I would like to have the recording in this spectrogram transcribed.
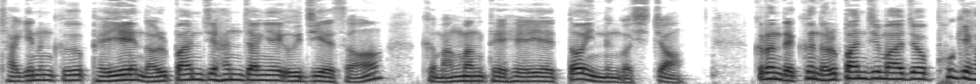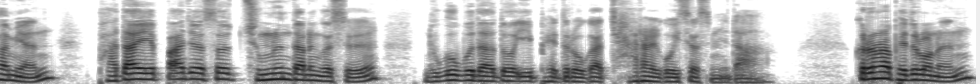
자기는 그 배의 널빤지 한 장에 의지해서 그 망망대해에 떠 있는 것이죠. 그런데 그 널빤지마저 포기하면 바다에 빠져서 죽는다는 것을 누구보다도 이 베드로가 잘 알고 있었습니다. 그러나 베드로는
